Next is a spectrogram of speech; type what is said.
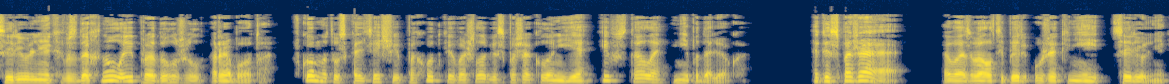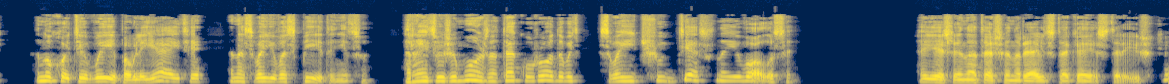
Цирюльник вздохнул и продолжил работу. В комнату скользящей походкой вошла госпожа Клонье и встала неподалеку. «Госпожа!» – возвал теперь уже к ней цирюльник. «Ну, хоть и вы повлияете на свою воспитанницу. Разве же можно так уродовать свои чудесные волосы?» «Если Наташе нравится такая стрижка,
